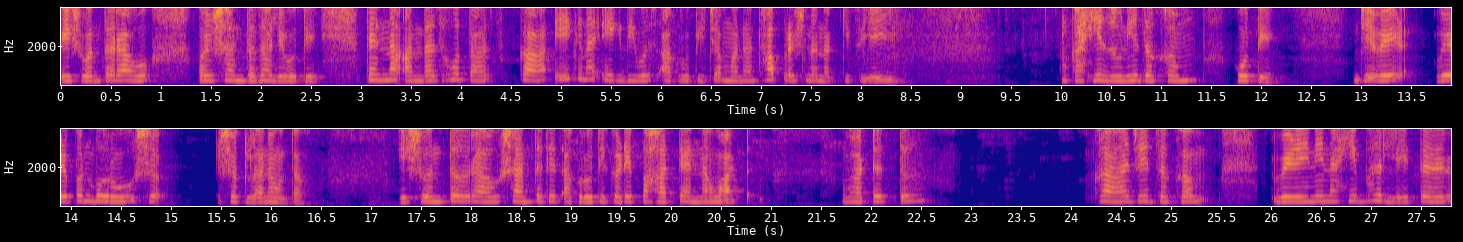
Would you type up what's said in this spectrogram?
यशवंतराव पण शांत झाले होते. त्यांना अंदाज होताच का एक ना एक दिवस आकृतीच्या मनात हा प्रश्न नक्कीच येईल. काही जुने जखम होते जे वेळ वेळ पण भरू श शकला नव्हता. यशवंतराव शांततेत आकृतीकडे पाहत त्यांना वाट वाटत का जे जखम वेळेने नाही भरले तर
